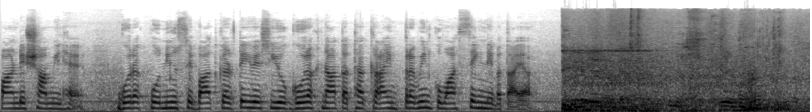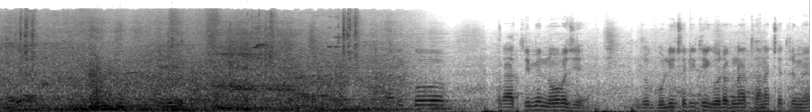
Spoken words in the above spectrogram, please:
पांडे शामिल हैं। गोरखपुर न्यूज़ से बात करते हुए सीओ गोरखनाथ तथा क्राइम प्रवीण कुमार सिंह ने बताया। को रात्रि में नौ बजे जो गोली चली थी गोरखनाथ थाना क्षेत्र में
